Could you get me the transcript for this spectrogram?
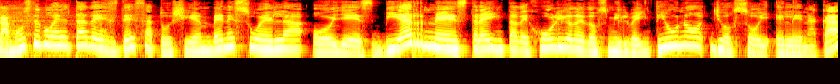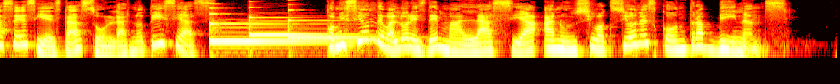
Estamos de vuelta desde Satoshi en Venezuela. Hoy es viernes 30 de julio de 2021. Yo soy Elena Cases y estas son las noticias. Comisión de Valores de Malasia anunció acciones contra Binance.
